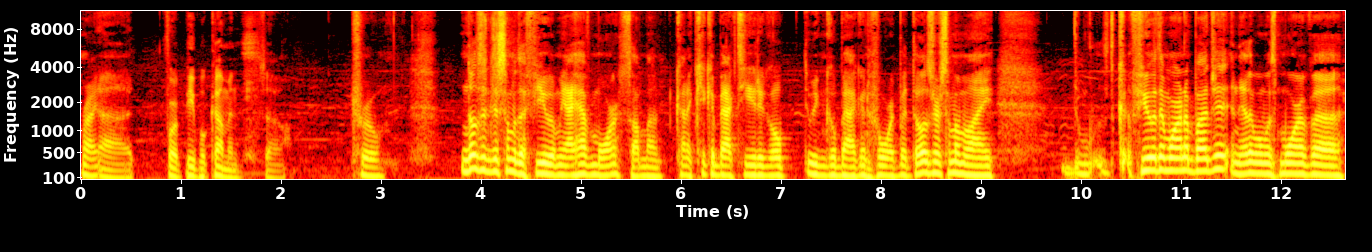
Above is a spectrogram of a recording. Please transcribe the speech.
Right. uh, for people coming. So True. And those are just some of the few. I mean, I have more, so I'm gonna kind of kick it back to you to go. We can go back and forth, but those are some of my. A few of them were on a budget, and the other one was more of a.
